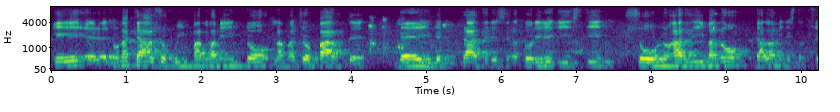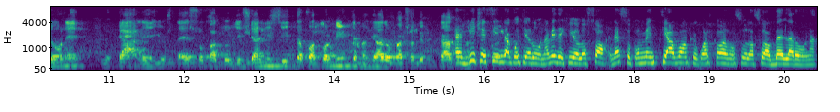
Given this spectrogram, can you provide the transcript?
e eh, non a caso qui in Parlamento la maggior parte dei deputati, dei senatori leghisti sono, arrivano dall'amministrazione locale. Io stesso ho fatto dieci anni sindaco, attualmente malgrado faccia deputato. È vice sindaco di Arona, vede che io lo so, adesso commentiamo anche qualcosa sulla sua bella Arona.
